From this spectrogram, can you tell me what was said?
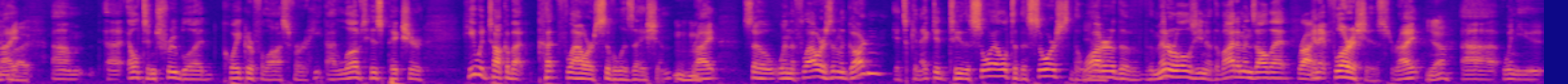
right. right. Um, uh, Elton Trueblood, Quaker philosopher, he, I loved his picture. He would talk about cut flower civilization, mm-hmm. right? So when the flower's in the garden, it's connected to the soil, to the source, the water, the the minerals, you know, the vitamins, all that, Right. and it flourishes, right? Yeah. Uh, when you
